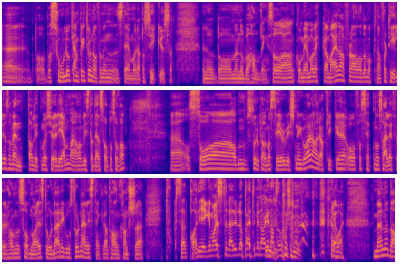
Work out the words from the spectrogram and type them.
Eh, på, på solo-campingtur nå, for min stemor er på sykehuset med noe behandling. Så han kom hjem og vekka meg, da, for han hadde våkna for tidlig. Så venta han litt med å kjøre hjem da han visste at jeg så på sofaen. Uh, og så hadde han store planer med å se Eurovision i går. Han rakk ikke å få sett noe særlig før han sovna i stolen der, i godstolen. Jeg mistenker at han kanskje tok seg et par Jegermeister der i løpet av ettermiddagen. Mm. ja. Men da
